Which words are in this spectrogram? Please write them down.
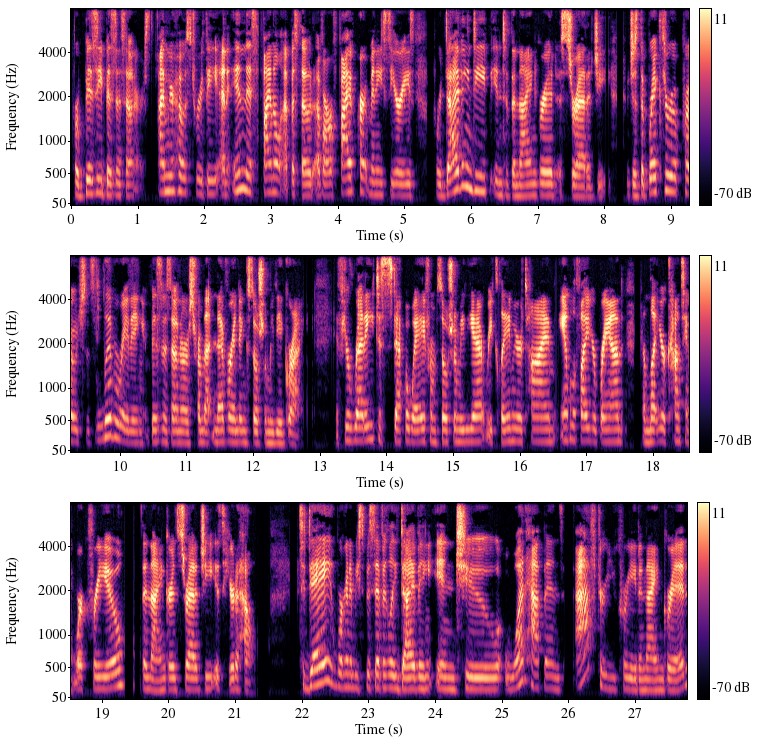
for busy business owners. I'm your host, Ruthie, and in this final episode of our five part mini series, we're diving deep into the nine grid strategy, which is the breakthrough approach that's liberating business owners from that never ending social media grind. If you're ready to step away from social media, reclaim your time, amplify your brand, and let your content work for you, the nine grid strategy is here to help. Today, we're going to be specifically diving into what happens after you create a nine grid,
